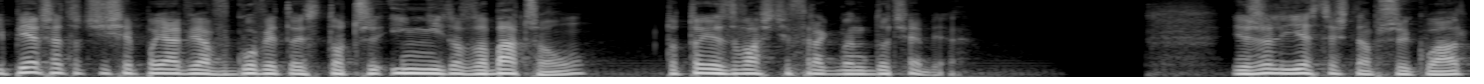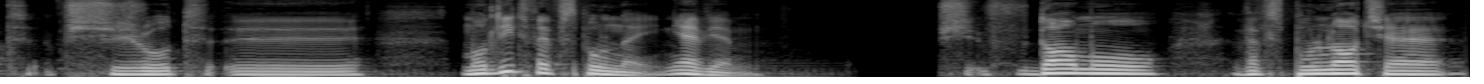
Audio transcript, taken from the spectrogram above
i pierwsze, co ci się pojawia w głowie, to jest to, czy inni to zobaczą, to to jest właśnie fragment do ciebie. Jeżeli jesteś na przykład wśród yy, modlitwy wspólnej, nie wiem, w, domu, we wspólnocie, yy,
